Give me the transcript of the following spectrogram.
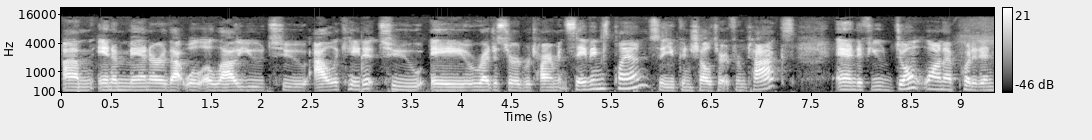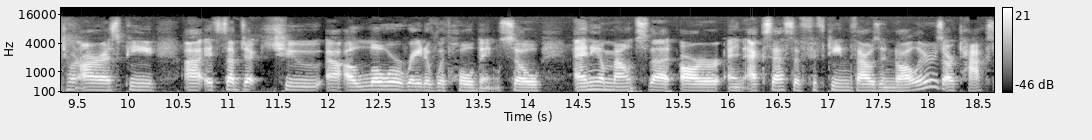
um, in a manner that will allow you to allocate it to a registered retirement savings plan so you can shelter it from tax. And if you don't want to put it into an RSP, uh, it's subject to uh, a lower rate of withholding. So any amounts that are in excess of $15,000 are taxed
